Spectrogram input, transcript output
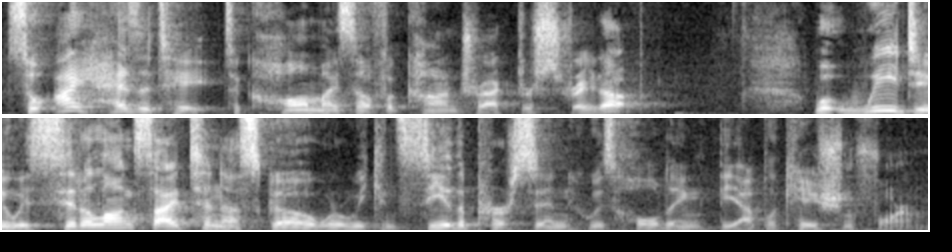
So I hesitate to call myself a contractor straight up. What we do is sit alongside TANESCO where we can see the person who is holding the application form.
